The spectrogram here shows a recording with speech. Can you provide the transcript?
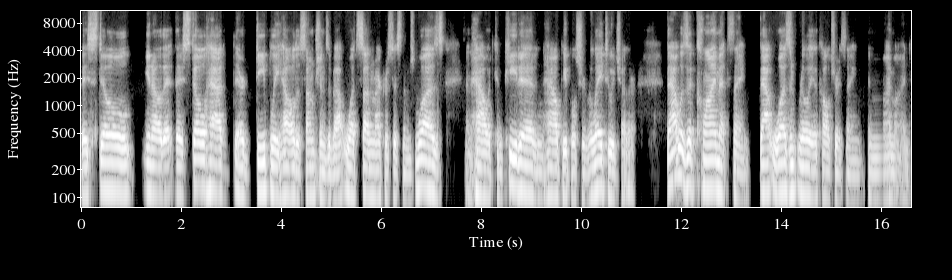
they still you know that they, they still had their deeply held assumptions about what sun microsystems was and how it competed and how people should relate to each other. That was a climate thing. That wasn't really a culture thing in my mind.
